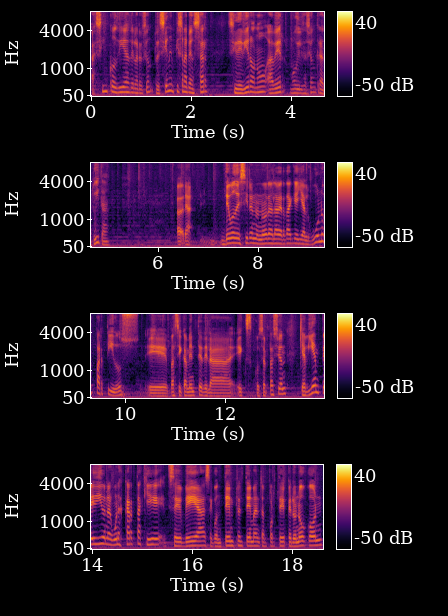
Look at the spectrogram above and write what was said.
a cinco días de la elección, recién empiezan a pensar si debiera o no haber movilización gratuita? Ahora, debo decir en honor a la verdad que hay algunos partidos, eh, básicamente de la ex concertación, que habían pedido en algunas cartas que se vea, se contemple el tema del transporte, pero no con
